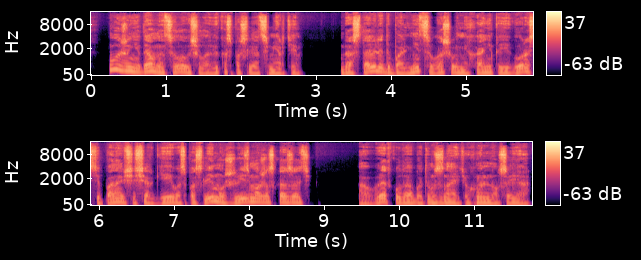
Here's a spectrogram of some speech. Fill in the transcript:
— «вы же недавно целого человека спасли от смерти. Доставили до больницы вашего механика Егора Степановича Сергеева, спасли ему жизнь, можно сказать». «А вы откуда об этом знаете?» — ухмыльнулся я.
